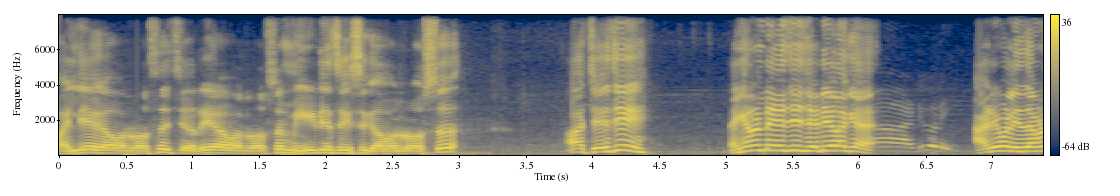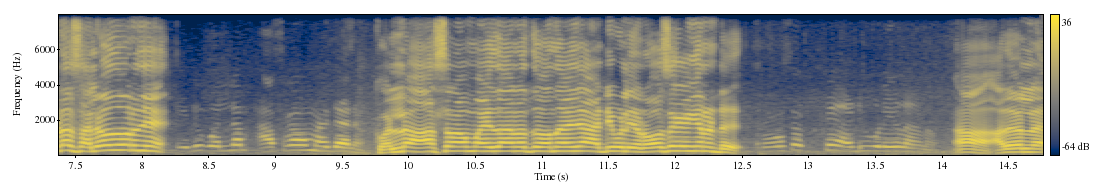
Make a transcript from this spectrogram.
വലിയ കവർ റോസ് ചെറിയ cover rose medium size cover rose ആ ചേച്ചി എങ്ങനെയുണ്ട് ചേച്ചി ചെടികളൊക്കെ? അടിപൊളി. ഇതെവിടെ സ്ഥലം എന്ന് പറഞ്ഞേ? കൊല്ലം ആശ്രമ മൈതാനത്ത് വന്നു കഴിഞ്ഞാൽ അടിപൊളി. റോസൊക്കെ എങ്ങനെയുണ്ട് ആ അതേപോലെ തന്നെ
